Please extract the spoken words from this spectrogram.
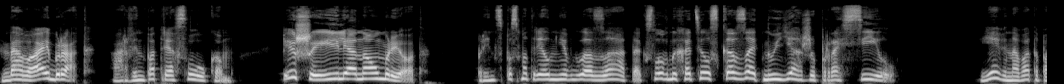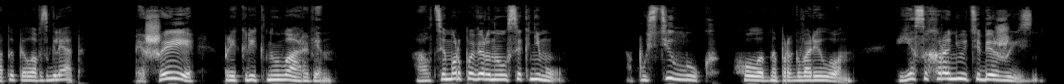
«Давай, брат», — Арвин потряс луком, — «пиши, или она умрет». Принц посмотрел мне в глаза, так словно хотел сказать, ну я же просил. Я виновато потупила взгляд. «Пиши!» — прикрикнул Арвин. Алтимор повернулся к нему. «Опусти лук», — холодно проговорил он, — «я сохраню тебе жизнь».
